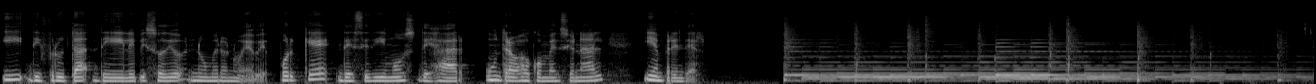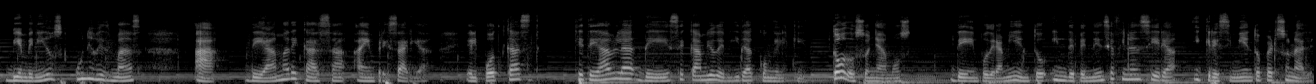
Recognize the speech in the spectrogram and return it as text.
y disfruta del episodio número 9. ¿Por qué decidimos dejar un trabajo convencional y emprender? Bienvenidos una vez más a De ama de casa a empresaria, el podcast que te habla de ese cambio de vida con el que todos soñamos de empoderamiento, independencia financiera y crecimiento personal,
